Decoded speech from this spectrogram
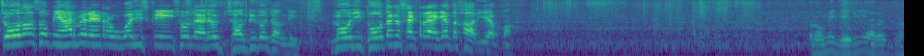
1450 ਰੁਪਏ ਰੇਟ ਰਹੂਗਾ ਜੀ ਸਕਰੀਨਸ਼ਾਟ ਲੈ ਲਿਓ ਜਲਦੀ ਤੋਂ ਜਲਦੀ। ਲਓ ਜੀ, ਦੋ ਤਿੰਨ ਸੈੱਟ ਰਹਿ ਗਿਆ ਦਿਖਾ ਦਈਏ ਆਪਾਂ। ਰੋਮੀ ਗੇਰੀ ਯਾਰ ਇਧਰ।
